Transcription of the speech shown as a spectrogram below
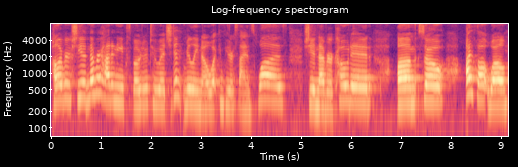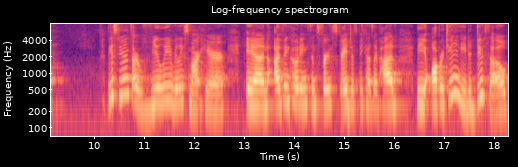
However, she had never had any exposure to it. She didn't really know what computer science was. She had never coded. Um, so I thought, well, these students are really, really smart here. And I've been coding since first grade just because I've had the opportunity to do so,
